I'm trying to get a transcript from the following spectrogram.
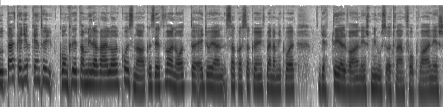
Tudták egyébként, hogy konkrétan mire vállalkoznak? Azért van ott egy olyan szakasz a könyvben, amikor ugye tél van, és mínusz 50 fok van, és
